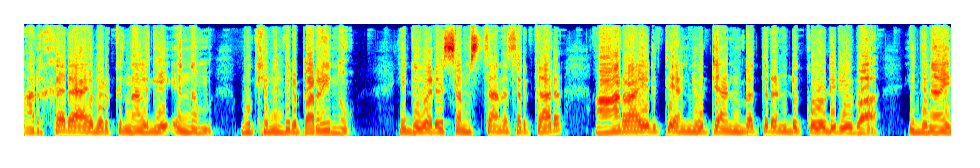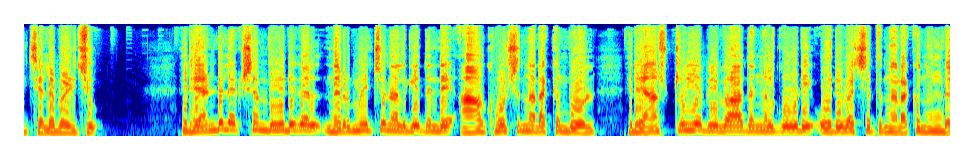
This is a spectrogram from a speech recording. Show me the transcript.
അർഹരായവർക്ക് നൽകി എന്നും മുഖ്യമന്ത്രി പറയുന്നു. ഇതുവരെ സംസ്ഥാന സർക്കാർ ആറായിരത്തി അഞ്ഞൂറ്റി അൻപത്തിരണ്ട് കോടി രൂപ ഇതിനായി ചെലവഴിച്ചു. രണ്ടു ലക്ഷം വീടുകൾ നിർമ്മിച്ചു നൽകിയതിന്റെ ആഘോഷം നടക്കുമ്പോൾ രാഷ്ട്രീയ വിവാദങ്ങൾ കൂടി ഒരു വശത്ത് നടക്കുന്നുണ്ട്.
